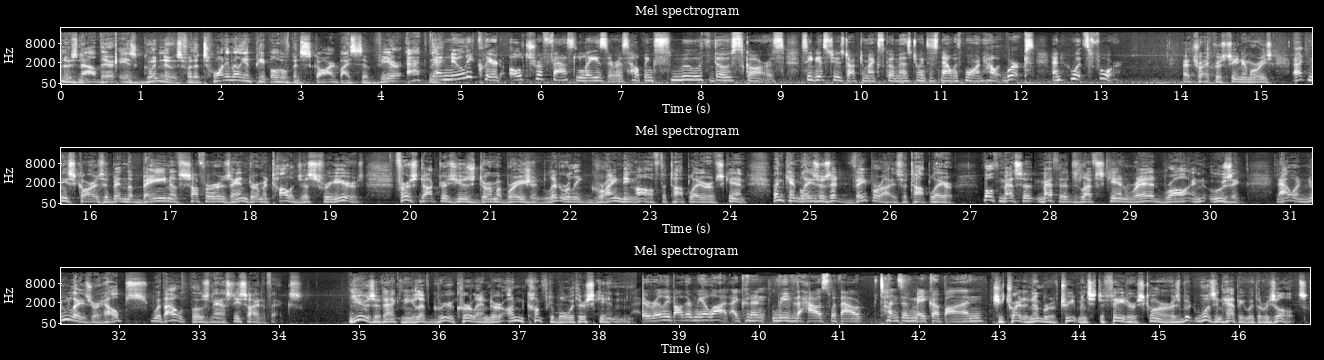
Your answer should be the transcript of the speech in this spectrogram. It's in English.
News now, there is good news for the 20 million people who've been scarred by severe acne. A newly cleared ultra-fast laser is helping smooth those scars. CBS 2's Dr. Max Gomez joins us now with more on how it works and who it's for. That's right, Christina Maurice. Acne scars have been the bane of sufferers and dermatologists for years. First, doctors used dermabrasion, literally grinding off the top layer of skin. Then came lasers that vaporize the top layer. Both methods left skin red, raw, and oozing. Now a new laser helps without those nasty side effects. Years of acne left Greer Kurlander uncomfortable with her skin. It really bothered me a lot. I couldn't leave the house without tons of makeup on. She tried a number of treatments to fade her scars, but wasn't happy with the results.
